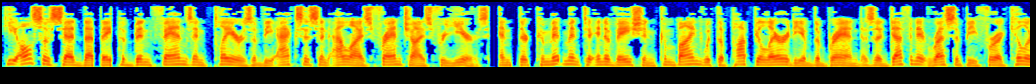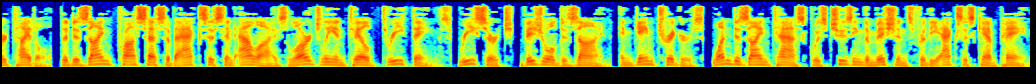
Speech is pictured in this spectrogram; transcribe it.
He also said that they have been fans and players of the Axis and Allies franchise for years, and their commitment to innovation combined with the popularity of the brand is a definite recipe for a killer title. The design process of Axis and Allies largely entailed three things research, visual design, and game triggers. One design task was choosing the missions for the Axis campaign.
